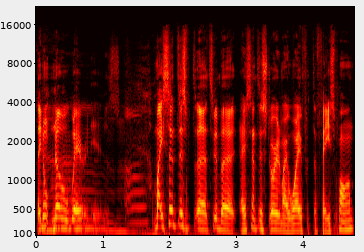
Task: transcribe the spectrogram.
They don't know where it is. I sent this uh, to the I sent this story to my wife with the face palm,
